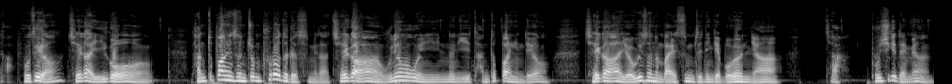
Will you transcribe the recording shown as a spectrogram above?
자, 보세요. 제가 이거 단톡방에선 좀 풀어드렸습니다. 제가 운영하고 있는 이 단톡방인데요. 제가 여기서는 말씀드린 게 뭐였냐. 자, 보시게 되면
